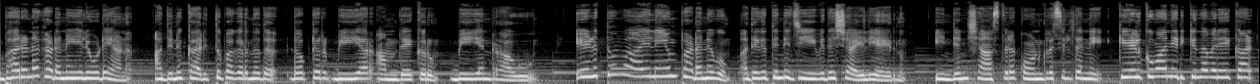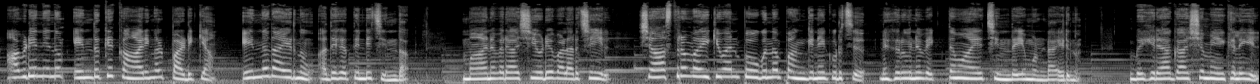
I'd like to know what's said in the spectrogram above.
ഭരണഘടനയിലൂടെയാണ്. അതിന് കരുത്തു പകർന്നത് ഡോക്ടർ ബി ആർ അംബേദ്കറും ബി എൻ റാവുവും. എഴുത്തും വായനയും പഠനവും അദ്ദേഹത്തിന്റെ ജീവിത ശൈലിയായിരുന്നു ഇന്ത്യൻ ശാസ്ത്ര കോൺഗ്രസിൽ തന്നെ കേൾക്കുവാനിരിക്കുന്നവരെക്കാൾ അവിടെ നിന്നും എന്തൊക്കെ കാര്യങ്ങൾ പഠിക്കാം എന്നതായിരുന്നു അദ്ദേഹത്തിന്റെ ചിന്ത. മാനവരാശിയുടെ വളർച്ചയിൽ ശാസ്ത്രം വഹിക്കുവാൻ പോകുന്ന പങ്കിനെക്കുറിച്ച് നെഹ്റുവിന് വ്യക്തമായ ചിന്തയും ഉണ്ടായിരുന്നു ബഹിരാകാശ മേഖലയിൽ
